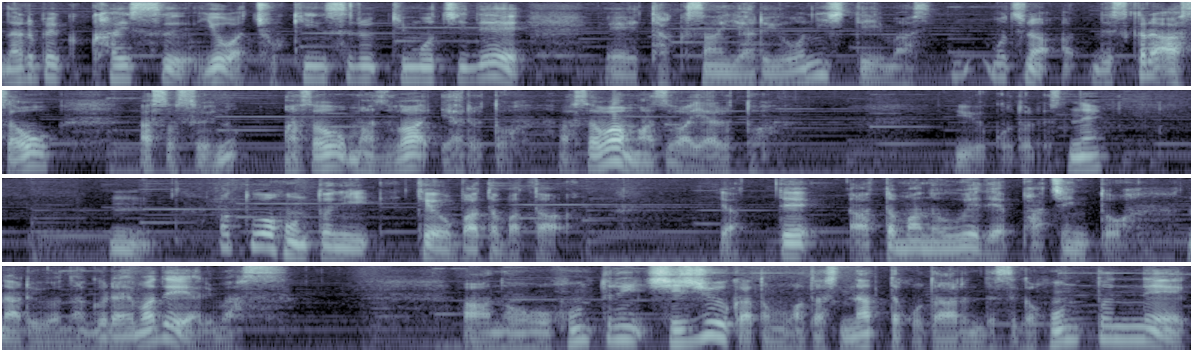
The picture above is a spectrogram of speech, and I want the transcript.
なるべく回数要は貯金する気持ちで、えー、たくさんやるようにしています。もちろんですから朝を朝そういうの朝をまずはやると。朝はまずはやると。いうことですね。うん。あとは本当に手をバタバタやって頭の上でパチンとなるようなぐらいまでやります。あの本当に四十肩も私なったことあるんですが本当にね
